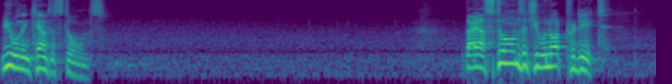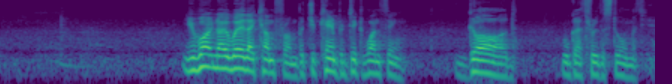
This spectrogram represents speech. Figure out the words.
you will encounter storms. They are storms that you will not predict. You won't know where they come from, but you can predict one thing God will go through the storm with you.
